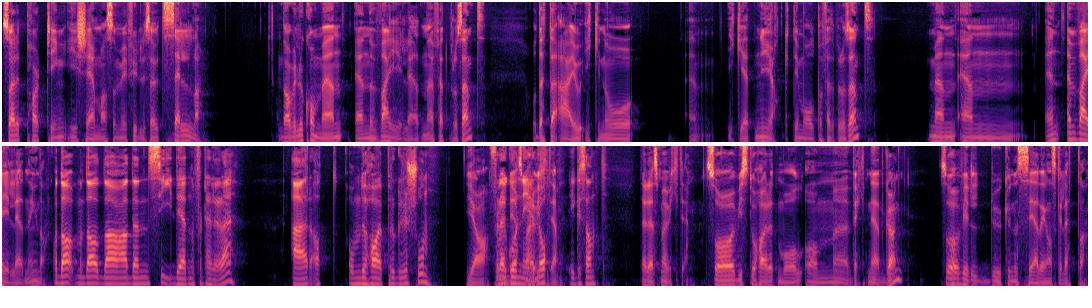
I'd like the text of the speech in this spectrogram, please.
så er det et par ting i skjemaet som vil fylle seg ut selv. Da, da vil det komme en, en veiledende fettprosent. Og dette er jo ikke noe Ikke et nøyaktig mål på fettprosent, men en, en, en veiledning, da. Da, men da, da den, det den forteller deg, er at om du har progresjon Ja, for det er det som er det viktige. opp, ikke sant? Det er det som er viktig. Så hvis du har et mål om eh, vektnedgang, så vil du kunne se det ganske lett, da.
